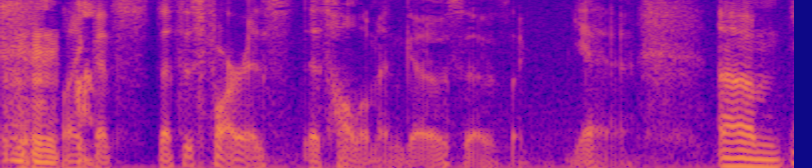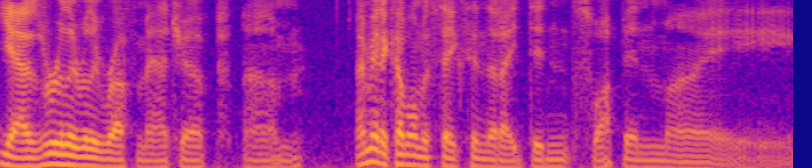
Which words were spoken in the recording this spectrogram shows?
Mhm. like that's that's as far as as Hollow Men go. So it's like yeah, um yeah, it was a really really rough matchup. Um, I made a couple mistakes in that I didn't swap in my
